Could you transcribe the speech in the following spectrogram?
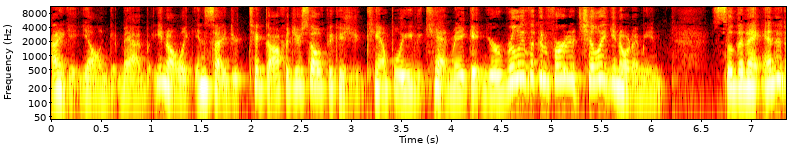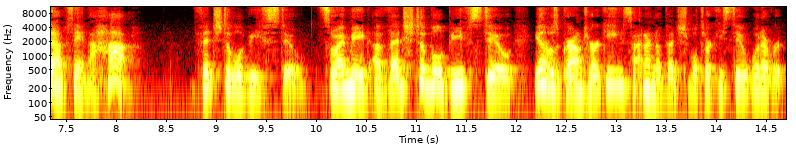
I get yell and get mad, but you know, like inside you're ticked off at yourself because you can't believe you can't make it. And you're really looking forward to chili, you know what I mean? So then I ended up saying, aha, vegetable beef stew. So I made a vegetable beef stew. You know, it was ground turkey. So I don't know, vegetable turkey stew, whatever,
